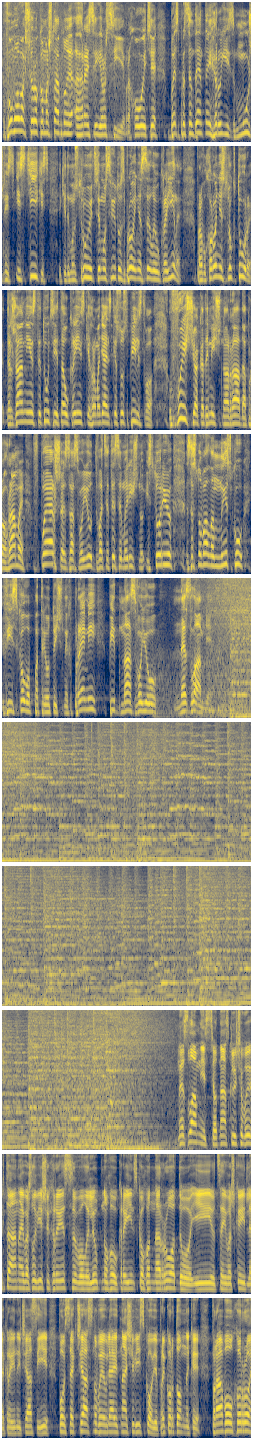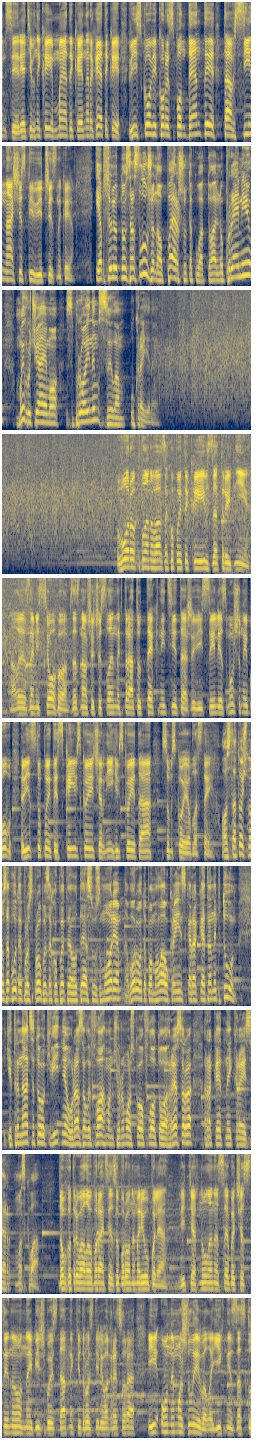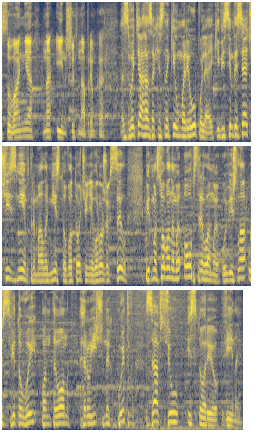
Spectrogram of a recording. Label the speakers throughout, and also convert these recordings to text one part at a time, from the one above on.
Speaker 1: В умовах широкомасштабної агресії Росії, враховуючи безпрецедентний героїзм, мужність і стійкість, які демонструють всьому світу Збройні Сили України, правоохоронні структури, державні інституції та українське громадянське суспільство, Вища академічна рада програми вперше за свою 27-річну історію заснувала низку військово-патріотичних премій під назвою Незламні.
Speaker 2: Незламність одна з ключових та найважливіших рис волелюбного українського народу. І в цей важкий для країни час її повсякчасно виявляють наші військові, прикордонники, правоохоронці, рятівники, медики, енергетики, військові кореспонденти та всі наші співвітчизники.
Speaker 1: І абсолютно заслужено першу таку актуальну премію ми вручаємо Збройним силам України.
Speaker 2: Ворог планував захопити Київ за три дні, але замість цього, зазнавши численних втрат у техніці та живій силі, змушений був відступити з Київської, Чернігівської та Сумської областей.
Speaker 1: Остаточно забути про спроби захопити Одесу з моря. Ворогу допомогла українська ракета Нептун, які 13 квітня уразили флагман Чорноморського флоту агресора ракетний крейсер Москва.
Speaker 2: Довготривала операція з оборони Маріуполя відтягнула на себе частину найбільш боєздатних підрозділів агресора і унеможливила їхнє застосування на інших напрямках.
Speaker 1: Звитяга захисників Маріуполя, які 86 днів тримали місто в оточенні ворожих сил, під масованими обстрілами увійшла у світовий пантеон героїчних битв за всю історію війни.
